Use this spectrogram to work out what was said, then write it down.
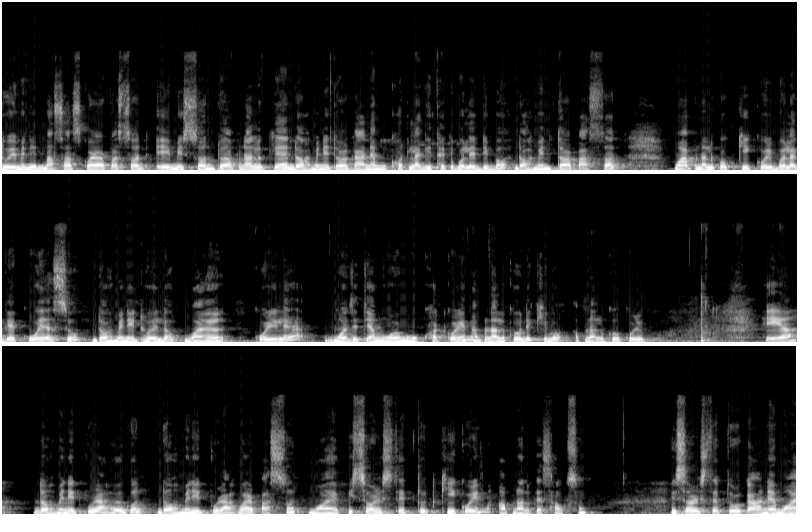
দুই মিনিট মাছাজ কৰাৰ পাছত এই মিশ্ৰণটো আপোনালোকে দহ মিনিটৰ কাৰণে মুখত লাগি থাকিবলৈ দিব। দহ মিনিটৰ পাছত মই আপোনালোকক কি কৰিব লাগে কৈ আছোঁ। দহ মিনিট হৈ লওক। মই কৰিলে মই যেতিয়া মোৰ মুখত কৰিম আপোনালোকেও দেখিব আপোনালোকেও কৰিব। এয়া দহ মিনিট পূৰা হৈ গ'ল। দহ মিনিট পূৰা হোৱাৰ পাছত মই পিছৰ ষ্টেপটোত কি কৰিম আপোনালোকে চাওকচোন। পিছৰ ষ্টেপটোৰ কাৰণে মই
